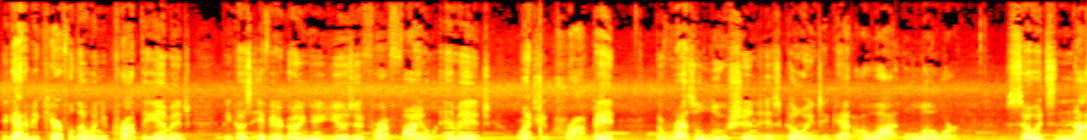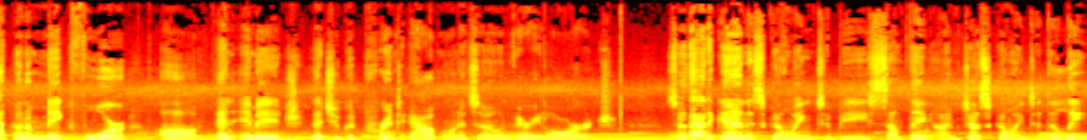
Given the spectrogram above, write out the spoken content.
you got to be careful though when you crop the image because if you're going to use it for a final image, once you crop it, the resolution is going to get a lot lower. So it's not going to make for um, an image that you could print out on its own very large. So that again is going to be something I'm just going to delete.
